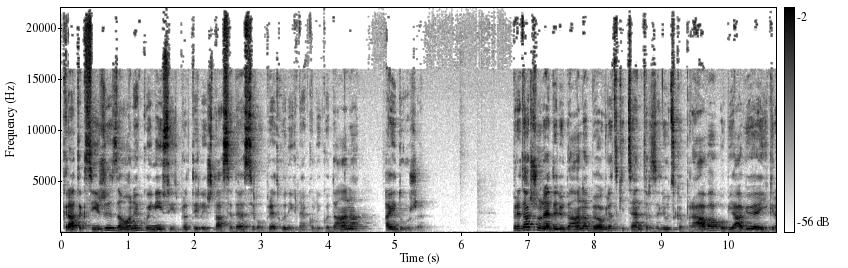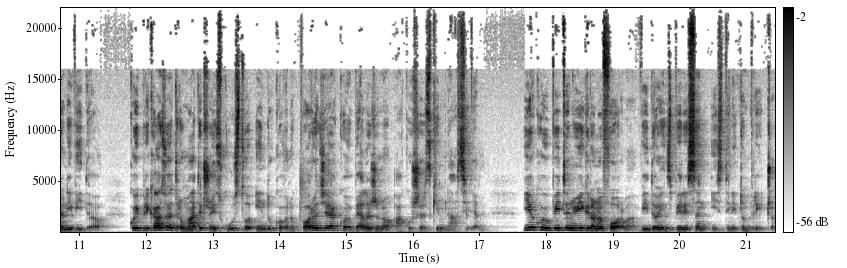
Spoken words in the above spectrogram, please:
Kratak siže za one koji nisu ispratili šta se desilo u prethodnih nekoliko dana, a i duže. Pre tačno nedelju dana Beogradski centar za ljudska prava objavio je igrani video – koji prikazuje traumatično iskustvo indukovanog porođaja koje je obeleženo akušerskim nasiljem. Iako je u pitanju igrana forma, video je inspirisan istinitom pričom.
